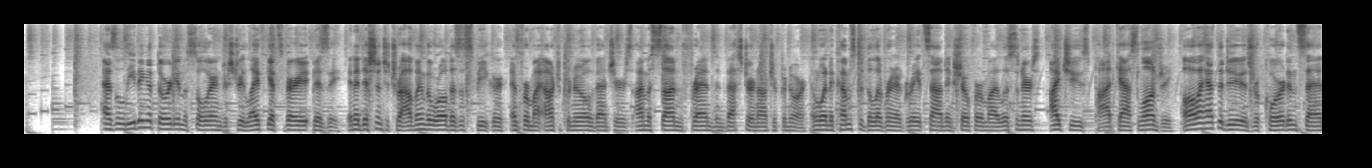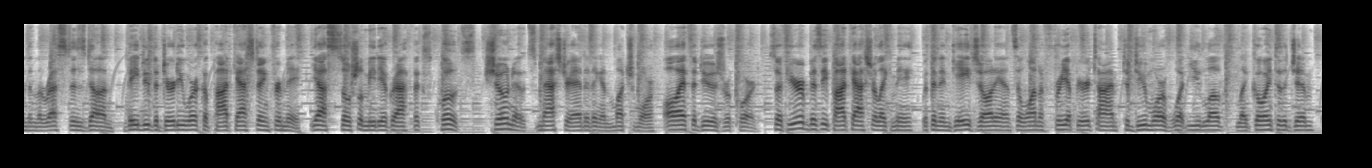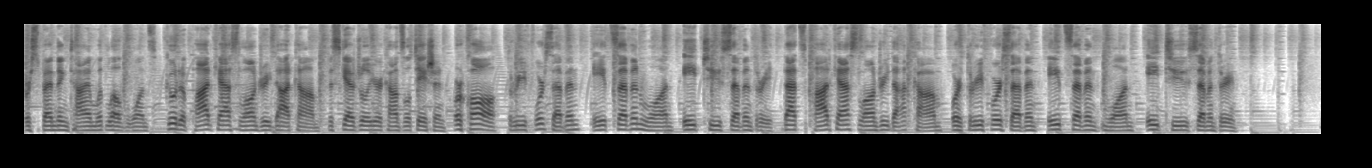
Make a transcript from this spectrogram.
As a leading authority in the solar industry, life gets very busy. In addition to traveling the world as a speaker and for my entrepreneurial ventures, I'm a son, friend, investor, and entrepreneur. And when it comes to delivering a great sounding show for my listeners, I choose Podcast Laundry. All I have to do is record and send, and the rest is done. They do the dirty work of podcasting for me. Yes, social media graphics, quotes, show notes, master editing, and much more. All I have to do is record. So if you're a busy podcaster like me with an engaged audience and want to free up your time to do more of what you love, like going to the gym or spending time with loved ones, go to podcastlaundry.com to schedule your consultation or call 347 871 8273. That's podcastlaundry.com or 347 871 8273.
